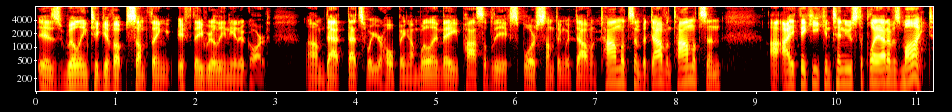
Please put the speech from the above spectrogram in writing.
is willing to give up something if they really need a guard. Um, that that's what you're hoping. I'm willing they possibly explore something with Dalvin Tomlinson, but Dalvin Tomlinson, I I think he continues to play out of his mind.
